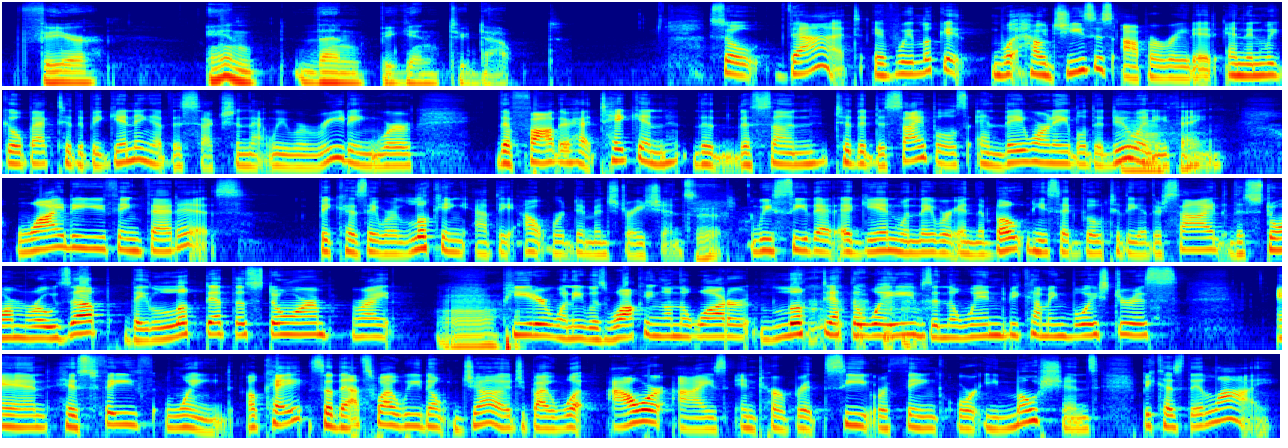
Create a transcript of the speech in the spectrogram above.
Fear and then begin to doubt. So that if we look at what how Jesus operated and then we go back to the beginning of the section that we were reading where the father had taken the the son to the disciples and they weren't able to do mm-hmm. anything. Why do you think that is? Because they were looking at the outward demonstrations. We see that again when they were in the boat and he said, Go to the other side. The storm rose up. They looked at the storm, right? Uh-huh. Peter, when he was walking on the water, looked at the waves and the wind becoming boisterous, and his faith waned. Okay, so that's why we don't judge by what our eyes interpret, see, or think, or emotions, because they lie.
